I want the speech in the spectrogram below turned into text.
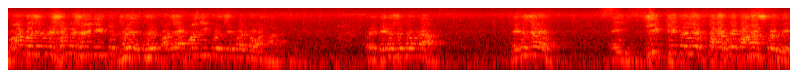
মাঠ যাবে সঙ্গে সঙ্গে একটু ধরে ধরে পাঁজা পাঁজি করছে বলে বাবা থাক। দেখেছ তোমরা? দেখেছ? এই শিক্ষিত লোক তোমার খুব বাহাস করবে।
